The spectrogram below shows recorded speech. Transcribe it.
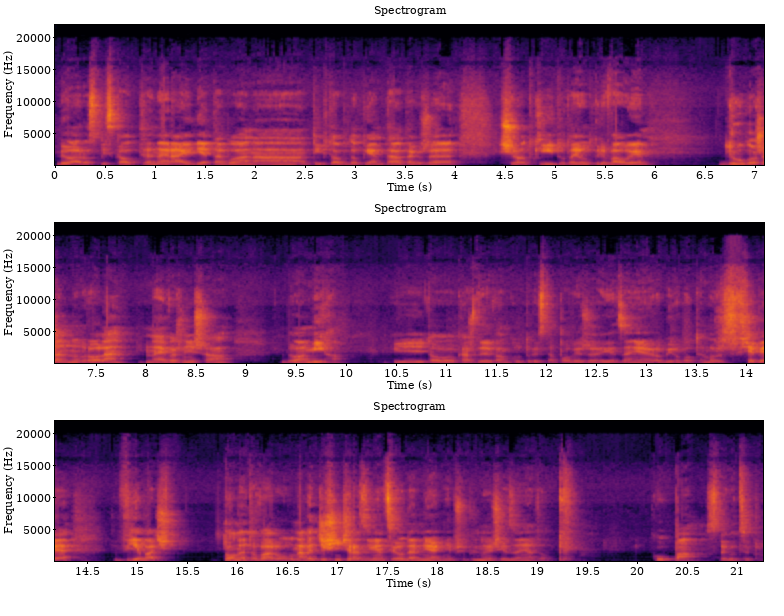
była rozpiska od trenera i dieta była na tip-top dopięta, także środki tutaj odgrywały drugorzędną rolę. Najważniejsza była micha. I to każdy wam kulturysta powie, że jedzenie robi robotę. Możesz w siebie wjebać tonę towaru, nawet 10 razy więcej ode mnie, jak nie przypilnujesz jedzenia, to kupa z tego cyklu.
